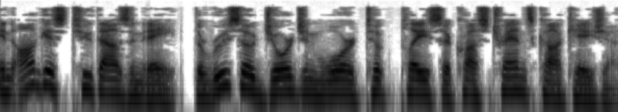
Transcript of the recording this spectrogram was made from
In August 2008, the Russo-Georgian War took place across Transcaucasia,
